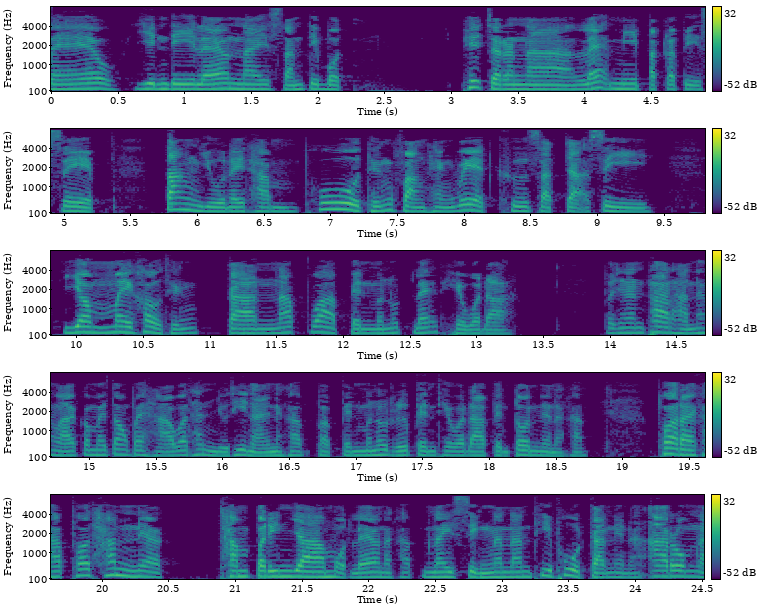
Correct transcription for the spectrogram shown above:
แล้วยินดีแล้วในสันติบท พิจารณาและมีปกติเสพ ตั้งอยู่ในธรรมพูดถึงฝั่งแห่งเวทคือสัจจะสี่ย่อมไม่เข้าถึงการนับว่าเป็นมนุษย์และเทวดา เพราะฉะนั้นพาะหันทั้งหลายก็ไม่ต้องไปหาว่าท่านอยู่ที่ไหนนะครับเป็นมนุษย์หรือเป็นเทวดาเป็นต้นเนี่ยนะครับ เพราะอะไรครับ เพราะท่านเนี่ยทำปริญญาหมดแล้วนะครับ ในสิ่งนั้นๆที่พูดกันเนี่ยนะอารมณ์ไหน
